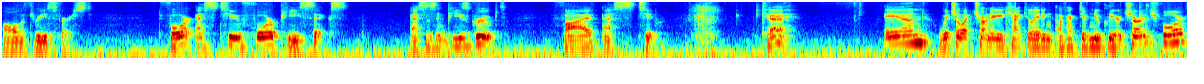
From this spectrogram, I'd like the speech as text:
all the threes first. 4s2, 4p6, s's and P's grouped. 5s2. Okay. And which electron are you calculating effective nuclear charge for?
